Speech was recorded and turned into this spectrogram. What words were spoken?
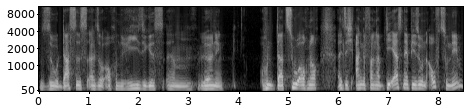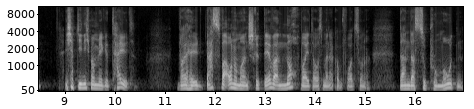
So, das ist also auch ein riesiges ähm, Learning. Und dazu auch noch, als ich angefangen habe, die ersten Episoden aufzunehmen, ich habe die nicht mal mehr geteilt. Weil das war auch nochmal ein Schritt, der war noch weiter aus meiner Komfortzone. Dann das zu promoten.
